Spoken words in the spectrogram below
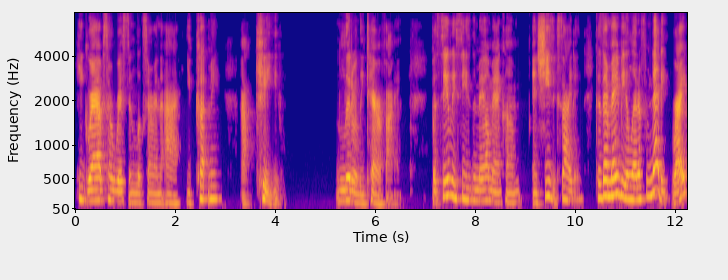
he grabs her wrist and looks her in the eye. You cut me, I'll kill you literally terrifying. But Celie sees the mailman come and she's excited because there may be a letter from Nettie, right?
